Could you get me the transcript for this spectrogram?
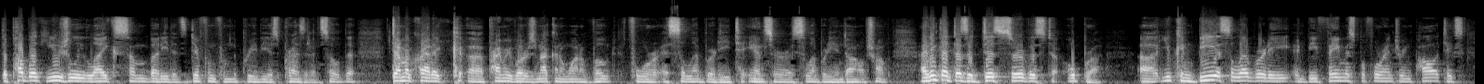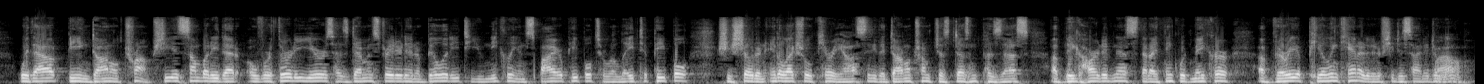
the public usually likes somebody that's different from the previous president. So the Democratic uh, primary voters are not going to want to vote for a celebrity to answer a celebrity in Donald Trump. I think that does a disservice to Oprah. Uh, you can be a celebrity and be famous before entering politics without being Donald Trump. She is somebody that over 30 years has demonstrated an ability to uniquely inspire people, to relate to people. She showed an intellectual curiosity that Donald Trump just doesn't possess, a big heartedness that I think would make her a very appealing candidate if she decided to wow.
